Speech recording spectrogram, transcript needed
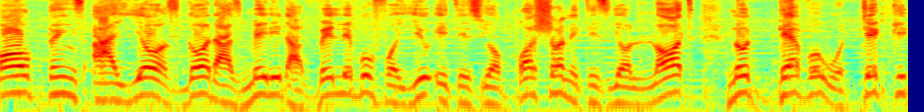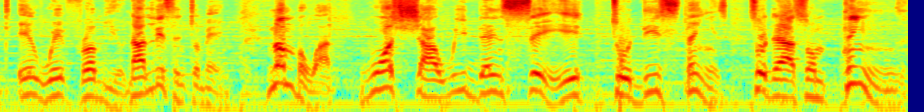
all things are yours. God has made it available for you. It is your portion, it is your lot. No devil will take it away from you. Now, listen to me. Number one, what shall we then say to these things? So, there are some things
